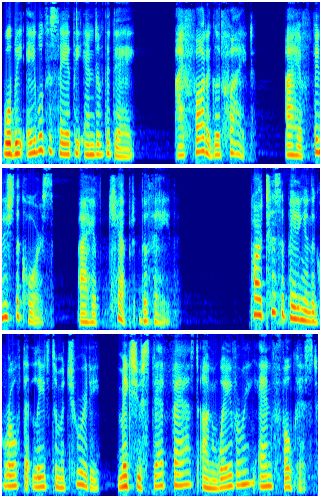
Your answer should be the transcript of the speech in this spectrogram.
will be able to say at the end of the day, I fought a good fight. I have finished the course. I have kept the faith. Participating in the growth that leads to maturity makes you steadfast, unwavering, and focused.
